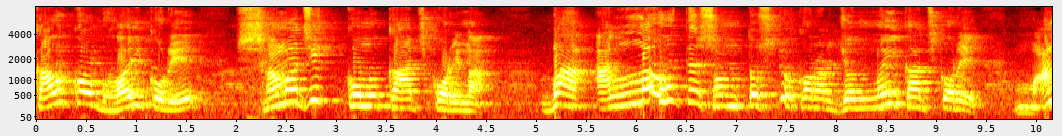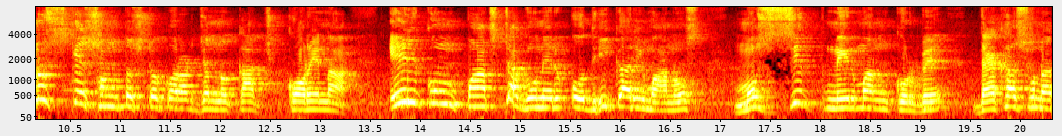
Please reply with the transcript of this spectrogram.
কাউকে ভয় করে সামাজিক কোনো কাজ করে না। বা আল্লাহকে সন্তুষ্ট করার জন্যই কাজ করে, মানুষকে সন্তুষ্ট করার জন্য কাজ করে না। এরকম পাঁচটা গুণের অধিকারী মানুষ মসজিদ নির্মাণ করবে, দেখাশোনা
